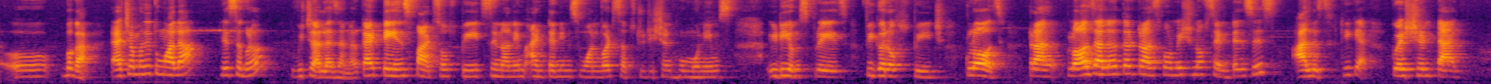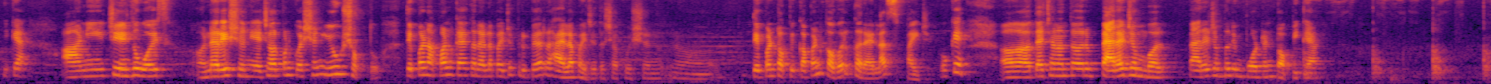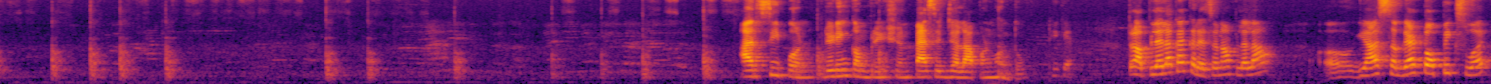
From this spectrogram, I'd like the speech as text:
बघा याच्यामध्ये तुम्हाला हे सगळं विचारलं जाणार. काय? Tense parts of speech synonym antonyms one word substitution homonyms idioms phrase figure of speech clause trans clause आलं तर ट्रान्सफॉर्मेशन ऑफ सेंटेन्सेस आलंच. ठीक आहे? क्वेश्चन टॅग ठीक आहे? आणि चेंज द व्हॉइस नरेशन याच्यावर पण क्वेश्चन येऊ शकतो. ते पण आपण काय करायला पाहिजे? प्रिपेअर राहायला पाहिजे तशा क्वेश्चन uh, ते पण टॉपिक आपण कवर करायलाच पाहिजे. ओके uh, त्याच्यानंतर पॅराजंबल पॅराजंबल इम्पॉर्टंट टॉपिक आहे. आर सी पण रिडिंग कम्प्रेशन पॅसेज ज्याला आपण म्हणतो. ठीक आहे? तर आपल्याला काय करायचं ना आपल्याला uh, या सगळ्या टॉपिक्सवर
